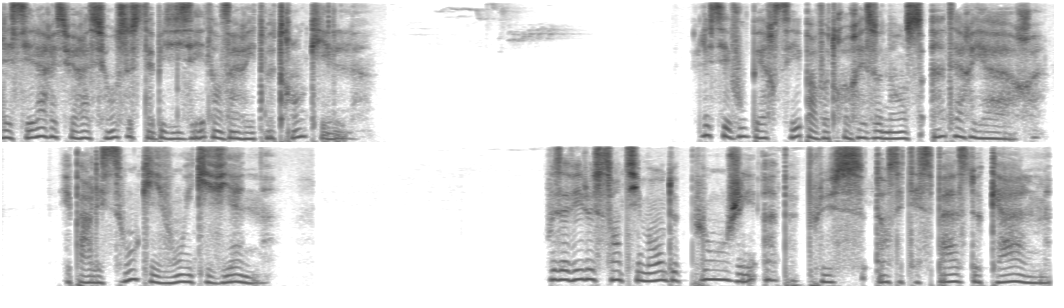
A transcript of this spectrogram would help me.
Laissez la respiration se stabiliser dans un rythme tranquille. Laissez-vous bercer par votre résonance intérieure et par les sons qui vont et qui viennent. Vous avez le sentiment de plonger un peu plus dans cet espace de calme,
